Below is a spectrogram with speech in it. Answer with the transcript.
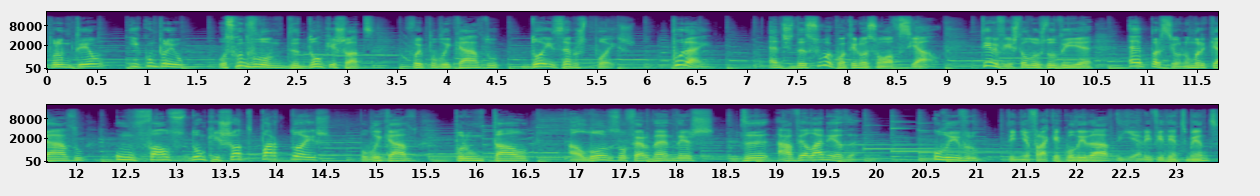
prometeu e cumpriu. O segundo volume de Dom Quixote foi publicado dois anos depois. Porém, antes da sua continuação oficial ter visto a luz do dia, apareceu no mercado um falso Dom Quixote Parte 2, publicado por um tal Alonso Fernandes de Avellaneda. O livro tinha fraca qualidade e era, evidentemente,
